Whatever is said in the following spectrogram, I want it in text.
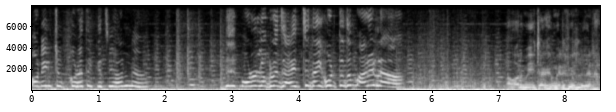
অনেক চুপ করে থেকেছি আর না বড় লোকরা যা ইচ্ছে তাই করতে তো পারে না। আমার মেয়েটাকে মেরে ফেলল এরা।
